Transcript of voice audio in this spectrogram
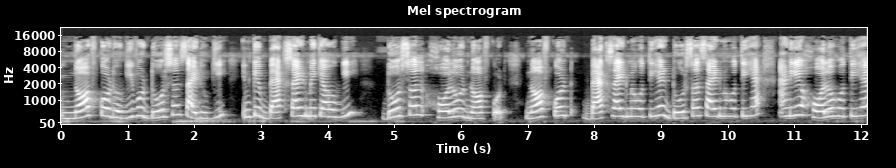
नर्व कोड होगी, वो डोर्सल साइड होगी। इनके बैक साइड में क्या होगी? Dorsal hollow nerve cord nerve cord back side में होती है डोर्सल साइड में होती है एंड ये हॉलो होती है।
